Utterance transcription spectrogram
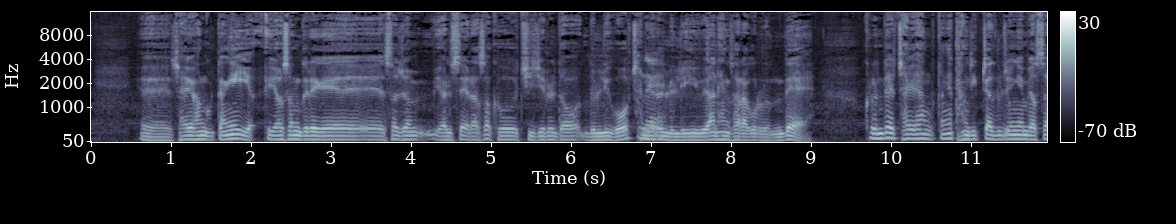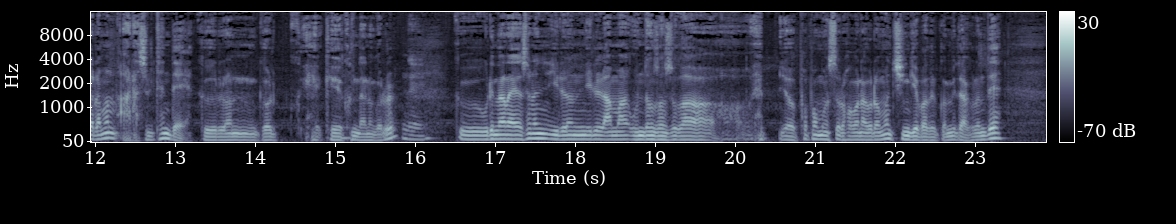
예, 자유한국당이 여, 성들에게서 좀 열세라서 그 지지를 더 늘리고 참여를 네. 늘리기 위한 행사라고 그러는데 그런데 자유한국당의 당직자들 중에 몇 사람은 알았을 텐데 그런 걸 계획한다는 거를 네. 그 우리나라에서는 이런 일을 아마 운동선수가 퍼포먼스를 하거나 그러면 징계받을 겁니다. 그런데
